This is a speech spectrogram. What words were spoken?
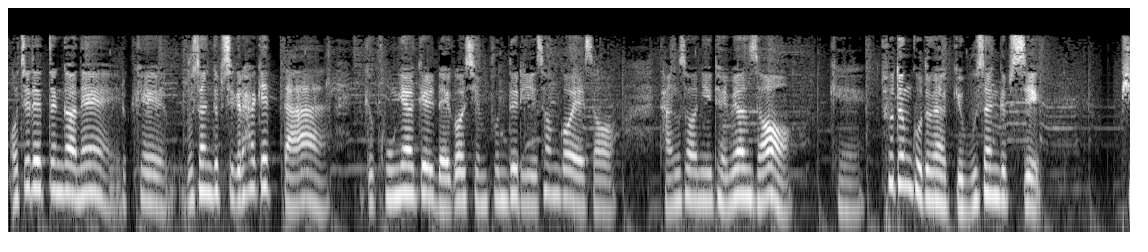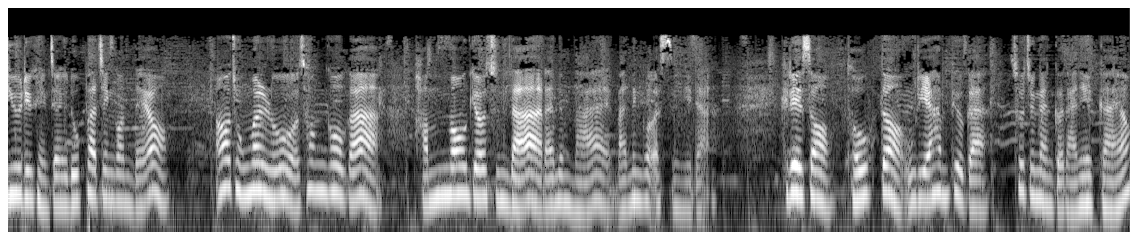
어찌됐든 간에 이렇게 무상급식을 하겠다, 이렇게 공약을 내거신 분들이 선거에서 당선이 되면서 이렇게 초등고등학교 무상급식 비율이 굉장히 높아진 건데요. 아, 정말로 선거가 밥 먹여준다라는 말 맞는 것 같습니다. 그래서 더욱더 우리의 한 표가 소중한 것 아닐까요?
